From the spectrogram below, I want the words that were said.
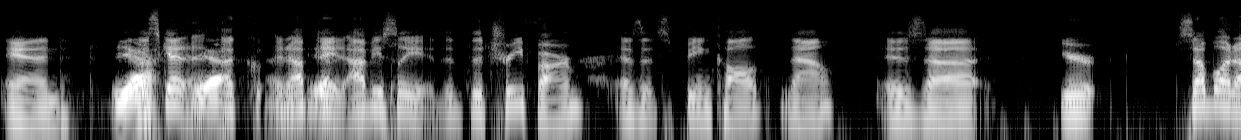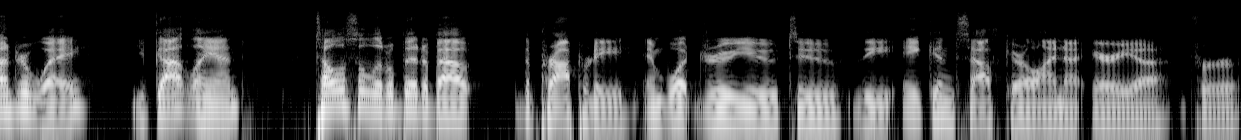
and yeah, let's get yeah. a, an update. Yeah. Obviously, the, the, tree farm, as it's being called now, is uh, you're somewhat underway. You've got land. Tell us a little bit about the property and what drew you to the Aiken, South Carolina area for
